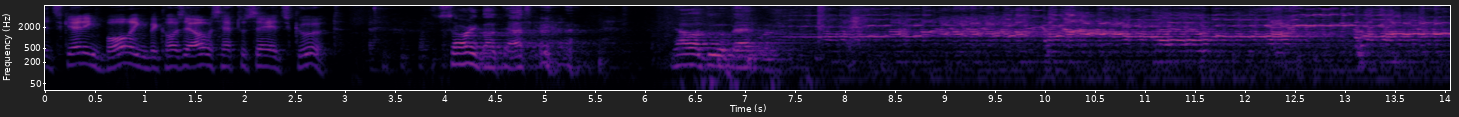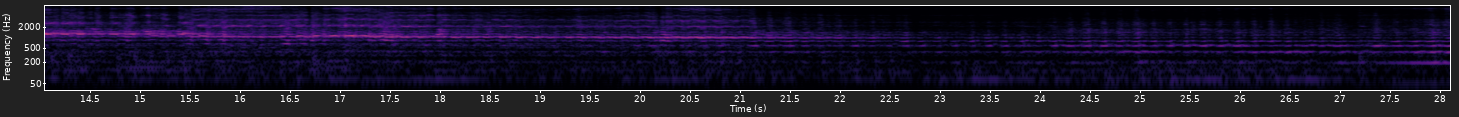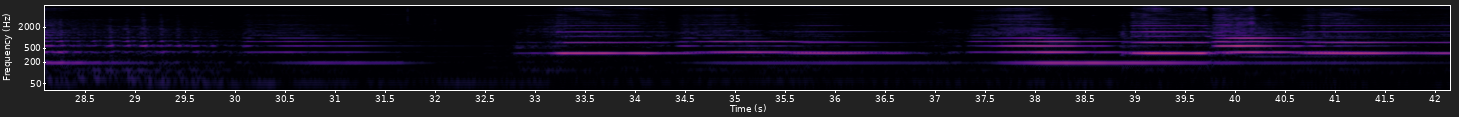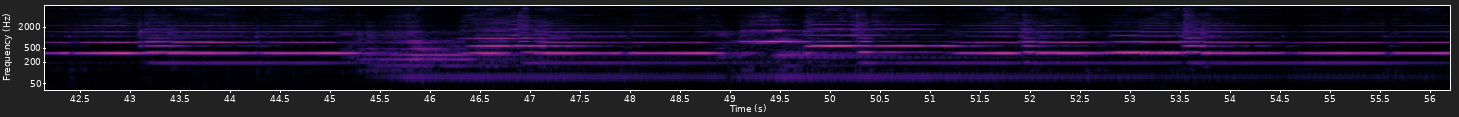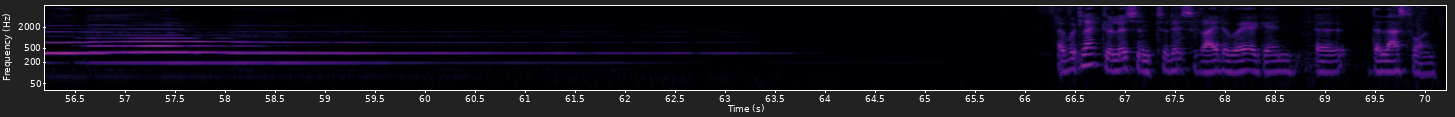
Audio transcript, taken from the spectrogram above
It's getting boring because I always have to say it's good. Sorry about that. now I'll do a bad one. I would like to listen to this right away again, uh, the last one.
